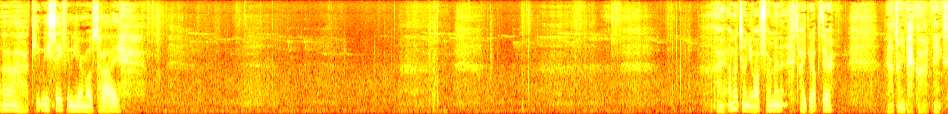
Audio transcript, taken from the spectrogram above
Ah, keep me safe in here, Most High. Alright, I'm gonna turn you off for a minute till I get up there. And I'll turn you back on. Thanks.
